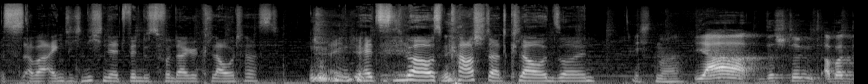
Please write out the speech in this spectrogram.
Es ist aber eigentlich nicht nett, wenn du es von da geklaut hast. du hättest es lieber aus dem Karstadt klauen sollen. Echt mal. Ja, das stimmt, aber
